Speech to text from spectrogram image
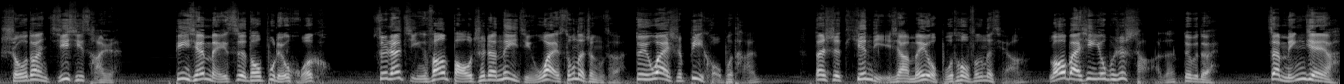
手段极其残忍，并且每次都不留活口。虽然警方保持着内紧外松的政策，对外是闭口不谈。但是天底下没有不透风的墙，老百姓又不是傻子，对不对？在民间呀，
